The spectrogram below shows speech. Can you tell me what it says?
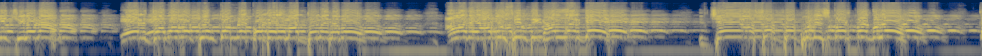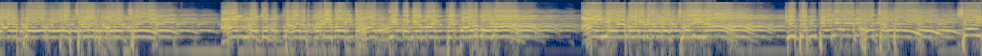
কি ছিল না? এর জবাবও কিন্তু আমরা কোর্টের মাধ্যমে নেব। আমাদের আবু সিদ্দিক হালদারকে যে অসভ্য পুলিশ কর্তাগুলো তারপরে অত্যাচার করেছে, আমরা তো তার পরিবর্তে হাত দিয়ে তাকে মারতে পারব না। আইনের বাইরে আমরা চলি না, কিন্তু পেলের খোঁচাতে সেই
